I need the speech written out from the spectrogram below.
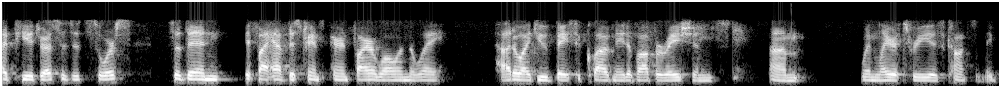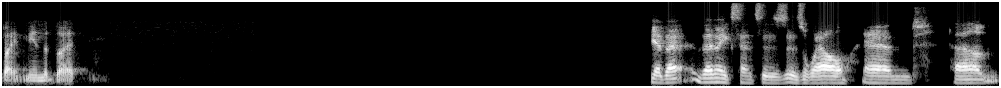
IP address as its source. So then if I have this transparent firewall in the way, how do I do basic cloud native operations um, when layer three is constantly biting me in the butt? Yeah, that that makes sense as, as well. And um,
